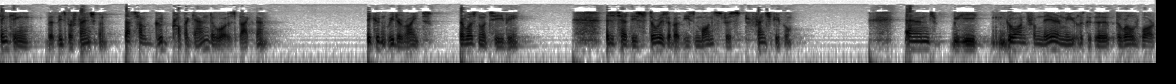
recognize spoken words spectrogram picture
thinking that these were Frenchmen. That's how good propaganda was back then. They couldn't read or write. There was no TV. They just heard these stories about these monstrous French people. And we go on from there and we look at the, the World War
